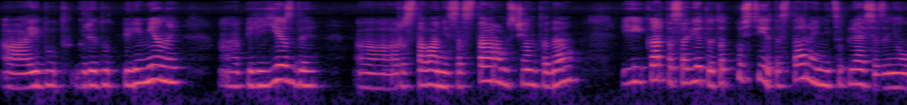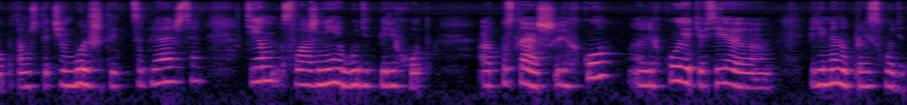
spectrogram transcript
а, идут, грядут перемены, переезды, расставание со старым, с чем-то, да, и карта советует, отпусти это старое, не цепляйся за него, потому что чем больше ты цепляешься, тем сложнее будет переход. отпускаешь легко, легко эти все перемены происходят.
